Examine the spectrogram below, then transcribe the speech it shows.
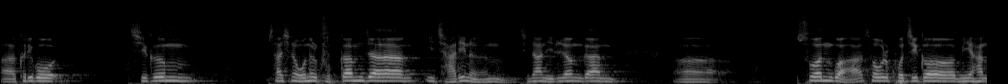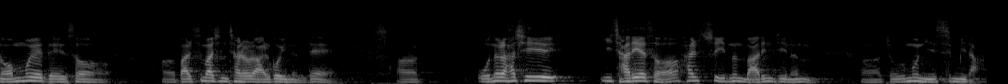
아, 그리고 지금 사실은 오늘 국감장 이 자리는 지난 1년간 어, 수원과 서울 고지검이 한 업무에 대해서 어, 말씀하신 자료를 알고 있는데 어, 오늘 하시 이 자리에서 할 수 있는 말인지는 어, 좀 의문이 있습니다.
